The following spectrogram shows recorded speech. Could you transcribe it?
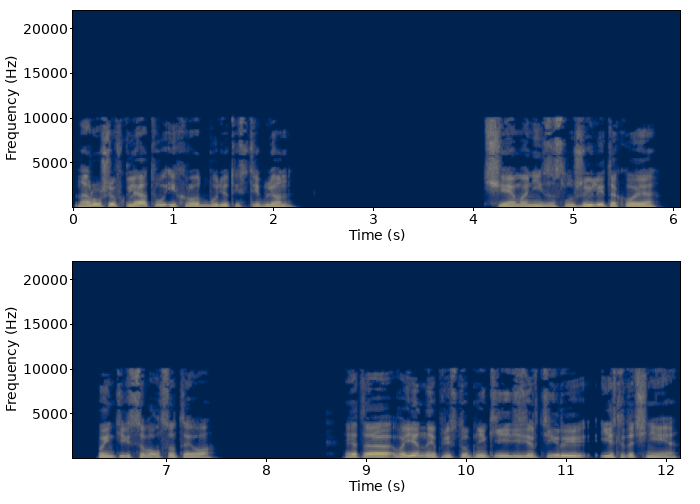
Нарушив клятву, их род будет истреблен. — Чем они заслужили такое? — поинтересовался Тео. — Это военные преступники дезертиры, если точнее.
